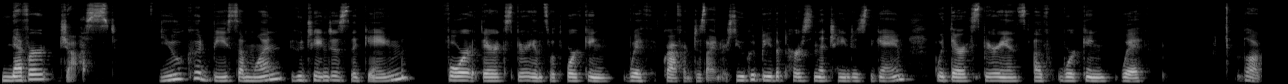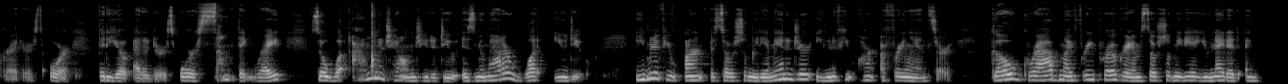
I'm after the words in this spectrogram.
Never just. You could be someone who changes the game for their experience with working with graphic designers. You could be the person that changes the game with their experience of working with blog writers or video editors or something, right? So, what I want to challenge you to do is no matter what you do, even if you aren't a social media manager, even if you aren't a freelancer, go grab my free program, Social Media United, and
